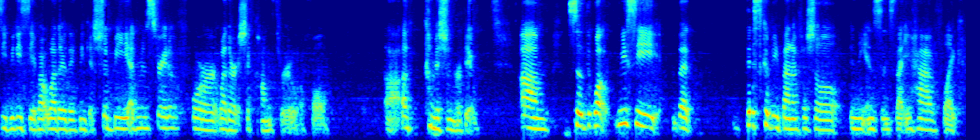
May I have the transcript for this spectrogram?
the CPDC about whether they think it should be administrative or whether it should come through a full uh, a commission review. Um, so the, what we see that this could be beneficial in the instance that you have like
